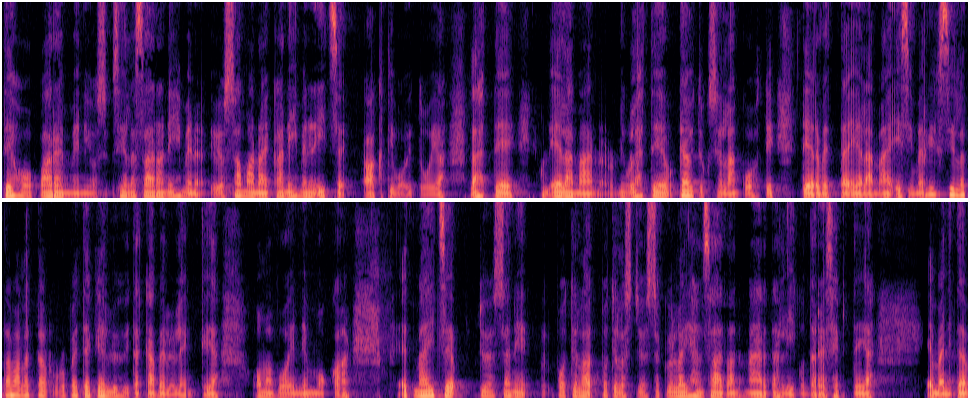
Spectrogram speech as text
tehoa paremmin, jos siellä saadaan ihminen, jos samaan aikaan ihminen itse aktivoituu ja lähtee niin elämään, niin lähtee käytöksellään kohti tervettä elämää, esimerkiksi sillä tavalla, että rupeaa tekemään lyhyitä kävelylenkkejä oman voinnin mukaan. Et mä itse työssäni, potila, potilastyössä kyllä ihan saatan määrätä liikuntareseptejä en mä niitä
